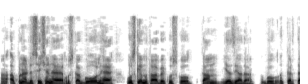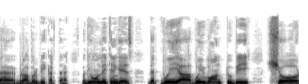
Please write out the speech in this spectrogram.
اپنا ڈسیشن ہے، اس کا گول ہے اس کے مطابق اس کو کم یا زیادہ وہ کرتا ہے، برابر بھی کرتا ہے۔ But the only thing is that we are we want to be sure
